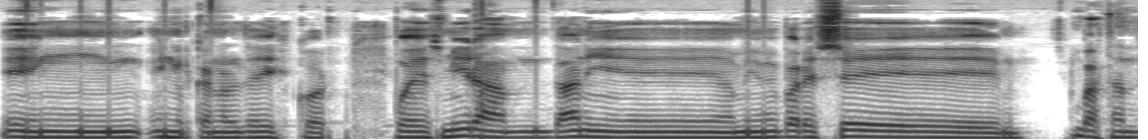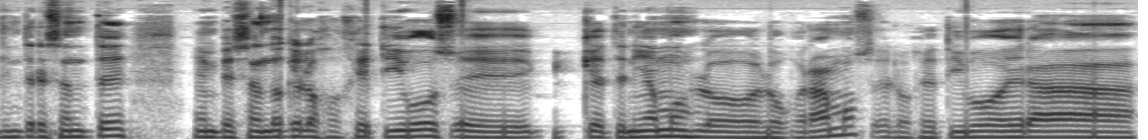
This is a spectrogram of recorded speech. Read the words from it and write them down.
en, el canal de Discord. Pues mira, Dani, eh, a mí me parece bastante interesante, empezando que los objetivos eh, que teníamos los logramos. El objetivo era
